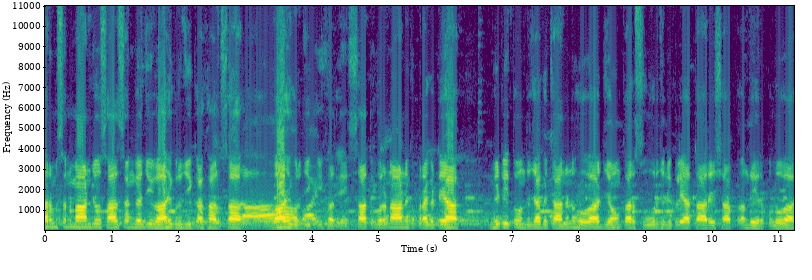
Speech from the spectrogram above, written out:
ਸਨਮਾਨ ਜੋ ਸਾਧ ਸੰਗਤ ਜੀ, ਵਾਹਿਗੁਰੂ ਜੀ ਕਾ ਖਾਲਸਾ, ਵਾਹਿਗੁਰੂ ਜੀ ਕੀ ਫਤਿਹ। ਸਤਿਗੁਰੂ ਨਾਨਕ ਪ੍ਰਗਟਿਆ, ਮਿੱਟੀ ਧੁੰਦ ਜਗ ਚਾਨਣ ਹੋਵਾ ਜਿਉਂ ਕਰ ਸੂਰਜ ਨਿਕਲਿਆ, ਤਾਰੇ ਛਪ ਅੰਧੇਰ ਪਲੋਵਾ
